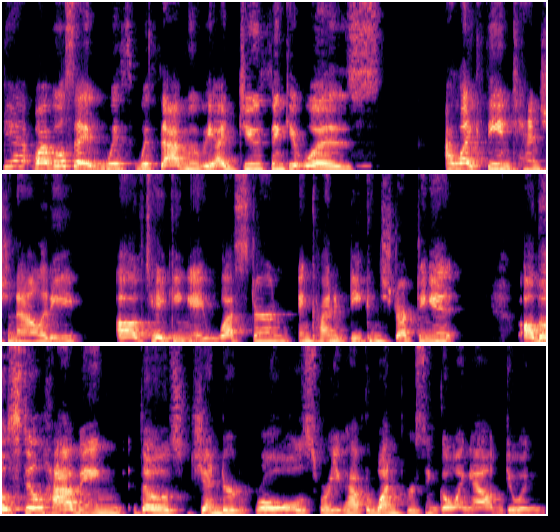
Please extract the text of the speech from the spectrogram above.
Yeah, well, I will say with with that movie, I do think it was. I like the intentionality of taking a western and kind of deconstructing it, although still having those gendered roles where you have the one person going out and doing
